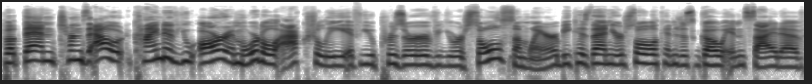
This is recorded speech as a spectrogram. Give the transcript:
But then turns out, kind of, you are immortal actually if you preserve your soul somewhere, because then your soul can just go inside of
